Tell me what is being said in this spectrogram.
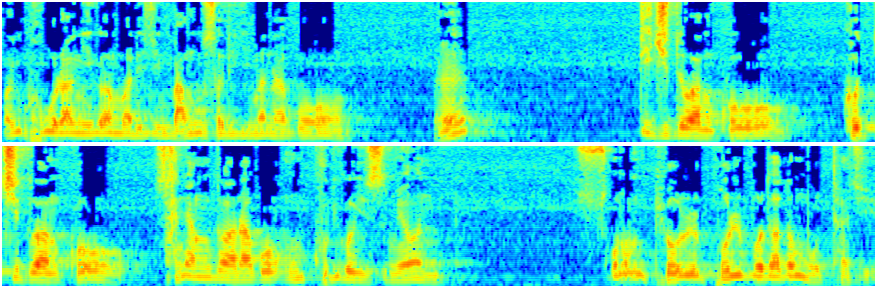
아니, 호랑이가 말이지 망설이기만 하고 에? 뛰지도 않고 걷지도 않고 사냥도 안 하고 웅크리고 있으면 쏘는 별 벌보다도 못하지.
